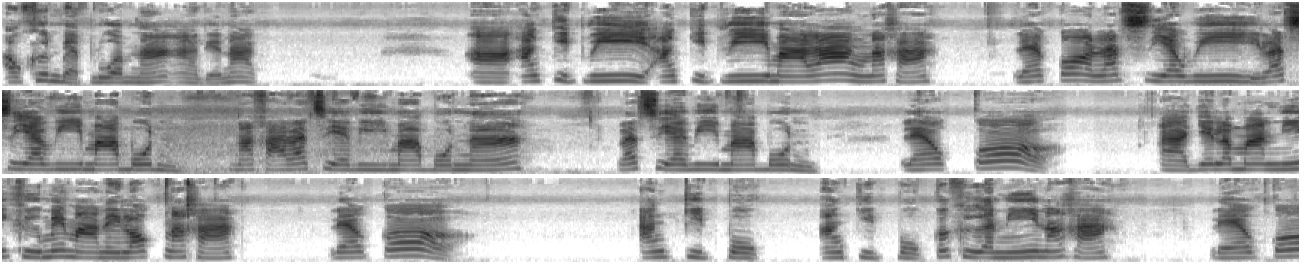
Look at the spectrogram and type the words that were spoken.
เอาขึ้นแบบรวมนะ อ่าเดี๋ยวนาค อ่าอังกฤษวีอังกฤษวีมาล่างนะคะ แล้วก็รัสเซียวีรัสเซียวีมาบนนะคะ รัสเซียวีมาบนนะ รัสเซียวีมาบน แล้วก็อ่าเยอรมันนี้คือไม่มาในล็อกนะคะ แล้วก็อังกฤษปก อังกฤษปกก็คืออันนี้นะคะ แล้วก็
